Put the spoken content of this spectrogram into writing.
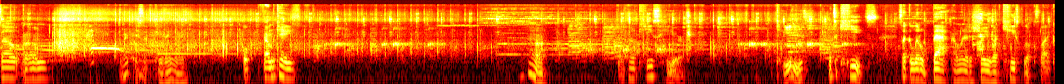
So, um... Where is that cave anyway? Oh, found the cave. Huh. There's no Keese here. Keese? What's a Keese? It's like a little bat. I wanted to show you what a Keese looks like.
